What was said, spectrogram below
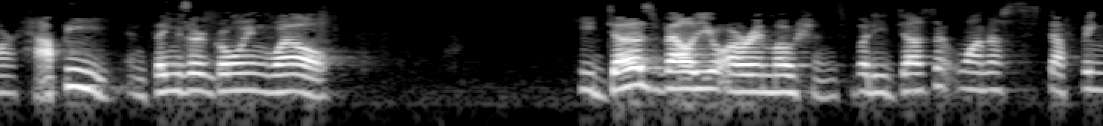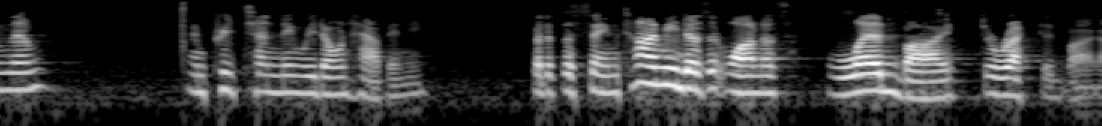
are happy and things are going well. He does value our emotions, but he doesn't want us stuffing them and pretending we don't have any. But at the same time, he doesn't want us led by, directed by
